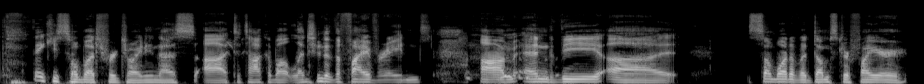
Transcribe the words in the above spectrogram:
thank you so much for joining us uh, to talk about Legend of the Five Rings, um, and the uh, somewhat of a dumpster fire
